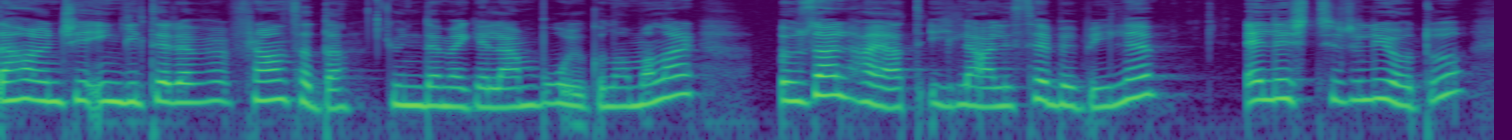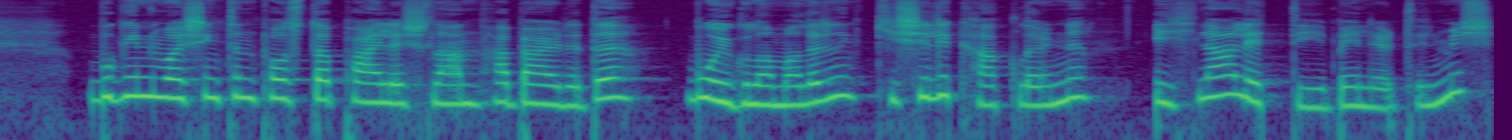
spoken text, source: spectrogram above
Daha önce İngiltere ve Fransa'da gündeme gelen bu uygulamalar özel hayat ihlali sebebiyle eleştiriliyordu. Bugün Washington Post'ta paylaşılan haberde de bu uygulamaların kişilik haklarını ihlal ettiği belirtilmiş.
